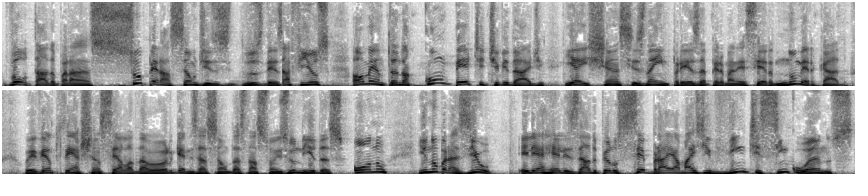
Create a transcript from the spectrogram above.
voltado para a superação de- dos desafios, aumentando a competitividade e as chances na empresa permanecer no mercado. O evento tem a chancela da Organização das Nações Unidas, ONU, e no Brasil ele é realizado pelo Sebrae há mais de 25 anos.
